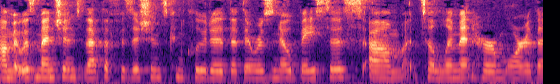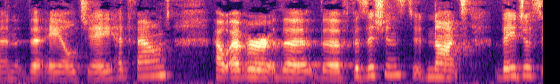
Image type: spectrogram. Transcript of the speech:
um, it was mentioned that the physicians concluded that there was no basis um, to limit her more than the ALJ had found. However, the, physicians did not, they just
